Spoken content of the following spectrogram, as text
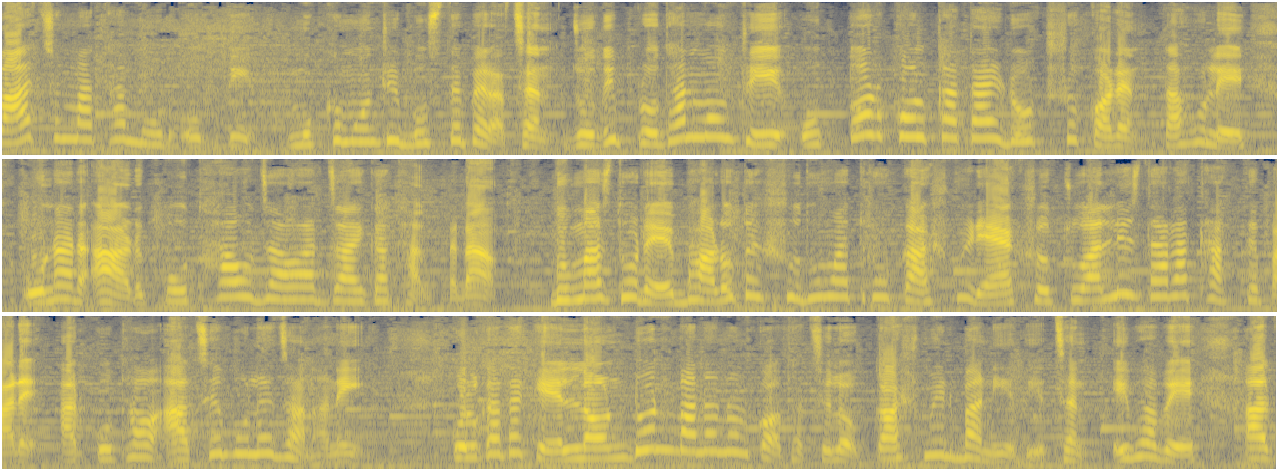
পাঁচ মাথা মোড় অবধি। মুখ্যমন্ত্রী বুঝতে পেরেছেন, যদি প্রধানমন্ত্রী উত্তর কলকাতায় রোড শো করেন, তাহলে ওনার আর কোথাও যাওয়ার জায়গা থাকবে না। দুমাস ধরে ভারতের শুধুমাত্র কাশ্মীরে একশো চুয়াল্লিশ ধারা থাকতে পারে, আর কোথাও আছে বলে জানা নেই। কলকাতাকে লন্ডন বানানোর কথা ছিল কাশ্মীর বানিয়ে দিয়েছেন। এভাবে আজ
